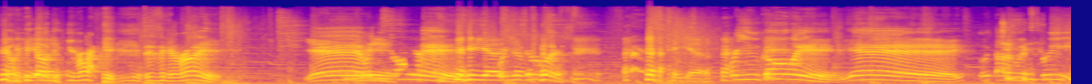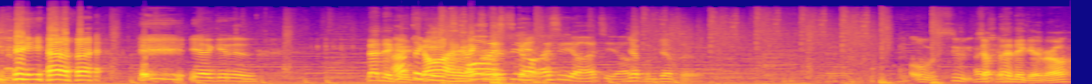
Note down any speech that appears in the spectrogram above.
yo, yo, yo, he right. This nigga running. Yeah, where you going? yeah, where you going? yeah. Where you going? Yeah. We thought it was sweet. yeah. Yeah, get in. That nigga gone. Oh, I see y'all. I see y'all. I see y'all. Jump him, jump him. Oh shoot! Oh, jump shit. that nigga, bro.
